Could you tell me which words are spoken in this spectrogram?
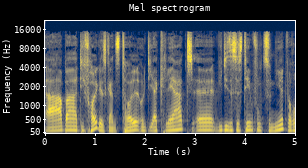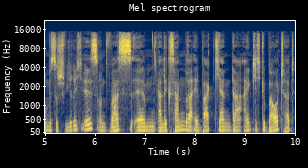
Aber die Folge ist ganz toll und die erklärt, äh, wie dieses System funktioniert, warum es so schwierig ist und was ähm, Alexandra Elbakian da eigentlich gebaut hat.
